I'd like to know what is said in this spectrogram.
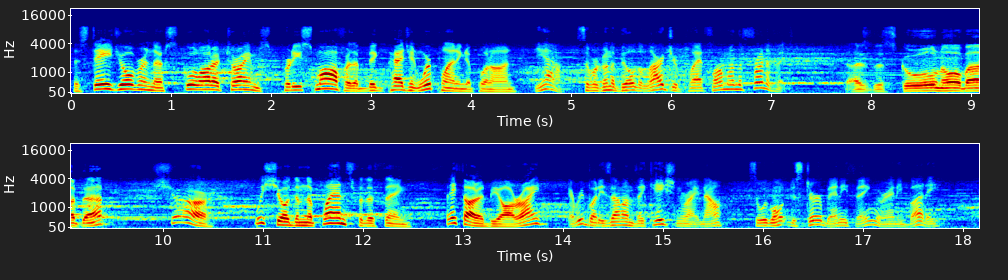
The stage over in the school auditorium's pretty small for the big pageant we're planning to put on. Yeah, so we're going to build a larger platform on the front of it. Does the school know about that? Sure. We showed them the plans for the thing. They thought it'd be all right, Everybody's out on vacation right now, so we won't disturb anything or anybody.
